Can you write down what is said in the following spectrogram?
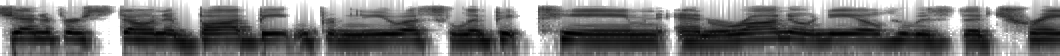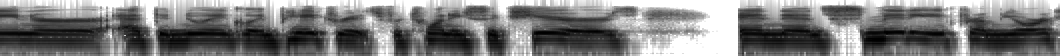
Jennifer Stone and Bob Beeten from the U.S. Olympic team, and Ron O'Neill, who was the trainer at the New England Patriots for 26 years, and then Smitty from York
